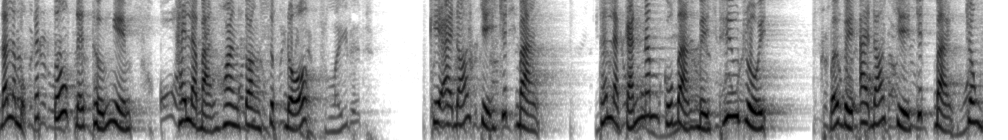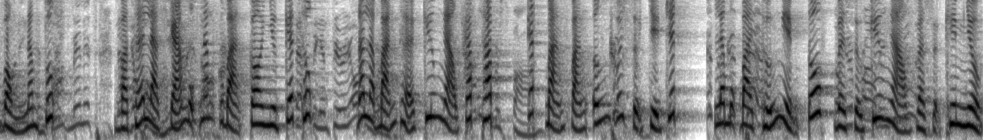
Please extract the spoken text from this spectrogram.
Đó là một cách tốt để thử nghiệm hay là bạn hoàn toàn sụp đổ khi ai đó chỉ trích bạn thế là cả năm của bạn bị thiêu rụi bởi vì ai đó chỉ trích bạn trong vòng 5 phút. Và thế là cả một năm của bạn coi như kết thúc. Đó là bản thể kiêu ngạo cấp thấp. Cách bạn phản ứng với sự chỉ trích là một bài thử nghiệm tốt về sự kiêu ngạo và sự khiêm nhường.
